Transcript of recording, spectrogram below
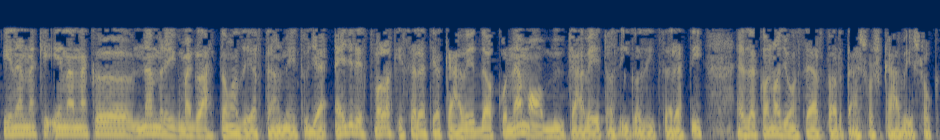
Én ennek, én ennek ö, nemrég megláttam az értelmét. Ugye egyrészt valaki szereti a kávét, de akkor nem a műkávét, az igazit szereti. Ezek a nagyon szertartásos kávésok.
